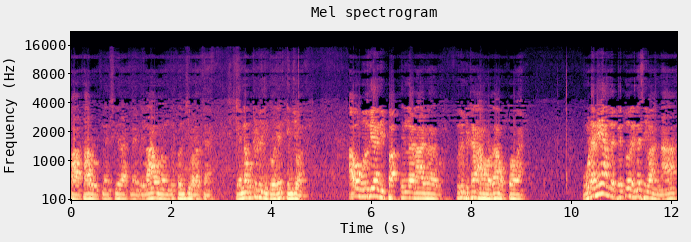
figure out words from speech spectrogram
பா பால் ஊட்டினேன் சீராட்டினேன் இப்படிலாம் உன்னை வந்து கொஞ்சி வளர்த்தேன். என்னை விட்டுட்டு நீ போறேன்னு கெஞ்சுவாங்க. அவ உறுதியா நிப்பா. இல்ல நான் குறிப்பிட்டா நான் அவளை தான் போவேன். உடனே அந்த பெற்றோர் என்ன செய்வாங்கன்னா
